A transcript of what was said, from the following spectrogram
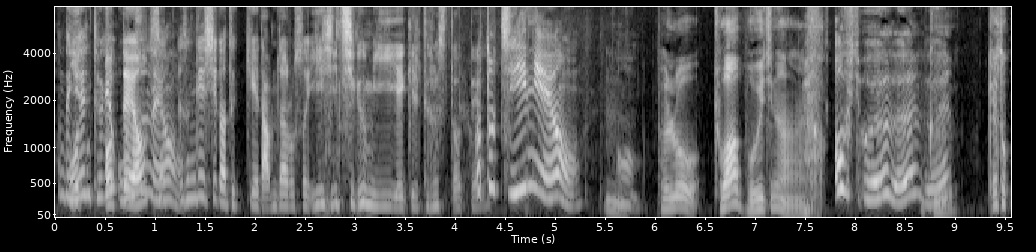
근데 어, 얘는 되게 어때요? 온순해요. 승, 승기 씨가 듣기에 남자로서 이 지금 이 얘기를 들었을 때 어때요? 아, 또 지인이에요. 음, 어. 별로 좋아 보이지는 않아요. 어왜 왜 왜? 그 계속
